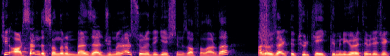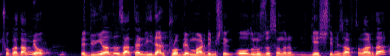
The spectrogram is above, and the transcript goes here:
Ki Arsen de sanırım benzer cümleler söyledi geçtiğimiz haftalarda. Hani özellikle Türkiye iklimini yönetebilecek çok adam yok. Ve dünyada zaten lider problemi var demişti. Oğlunuz da sanırım geçtiğimiz haftalarda.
